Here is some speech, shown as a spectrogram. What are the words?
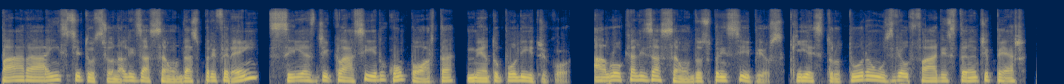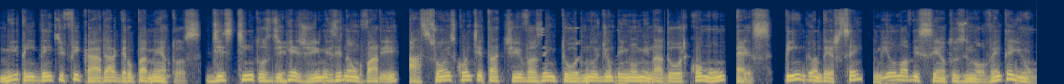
para a institucionalização das preferências de classe e do comportamento político. A localização dos princípios que estruturam os welfares tanto permitem identificar agrupamentos distintos de regimes e não variações quantitativas em torno de um denominador comum. S. Ping Andersen, 1991.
